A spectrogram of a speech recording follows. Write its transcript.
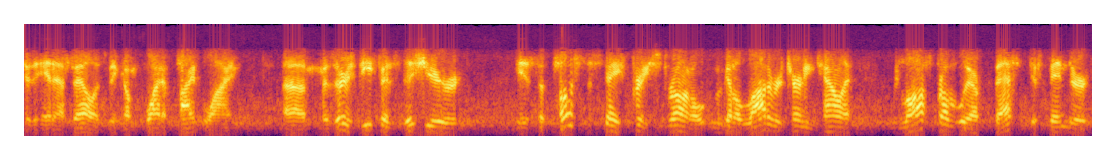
to the NFL. It's become quite a pipeline. Um, Missouri's defense this year is supposed to stay pretty strong. We've got a lot of returning talent. We lost probably our best defender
